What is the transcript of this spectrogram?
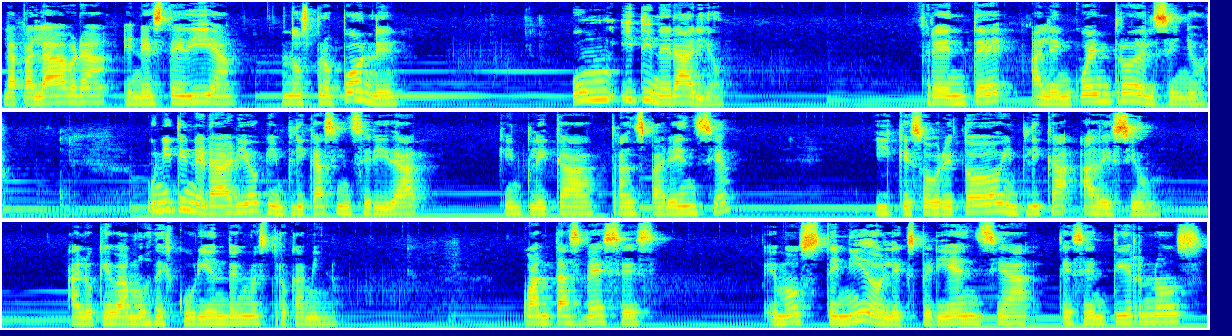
La palabra en este día nos propone un itinerario frente al encuentro del Señor. Un itinerario que implica sinceridad, que implica transparencia y que sobre todo implica adhesión a lo que vamos descubriendo en nuestro camino. ¿Cuántas veces hemos tenido la experiencia de sentirnos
